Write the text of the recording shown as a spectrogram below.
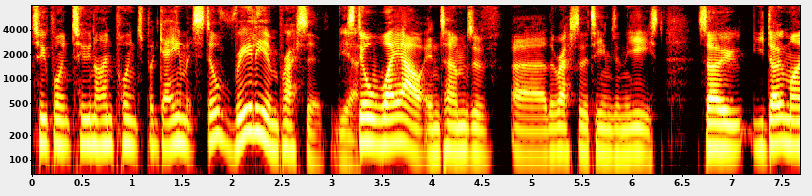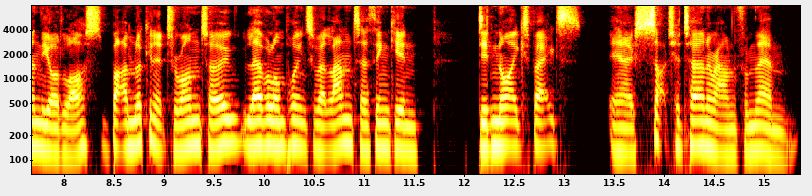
2.29 points per game. It's still really impressive. Yeah. Still way out in terms of uh, the rest of the teams in the East. So you don't mind the odd loss, but I'm looking at Toronto level on points of Atlanta, thinking did not expect you know such a turnaround from them.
